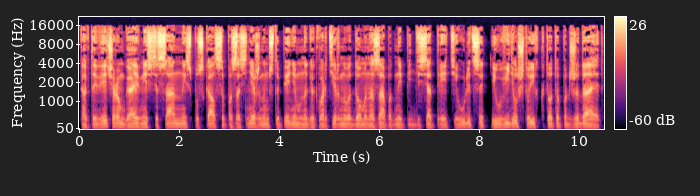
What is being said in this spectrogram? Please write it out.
Как-то вечером Гай вместе с Анной спускался по заснеженным ступеням многоквартирного дома на западной 53-й улице и увидел, что их кто-то поджидает.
